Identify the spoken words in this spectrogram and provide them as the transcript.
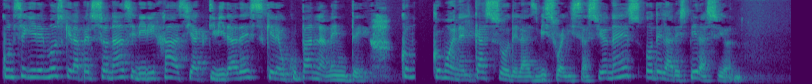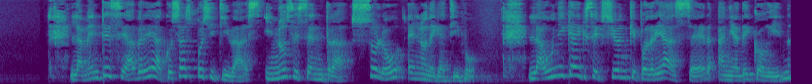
conseguiremos que la persona se dirija hacia actividades que le ocupan la mente, como, en el caso de las visualizaciones o de la respiración. La mente se abre a cosas positivas y no se centra solo en lo negativo. La única excepción que podría hacer, añade Corinne,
